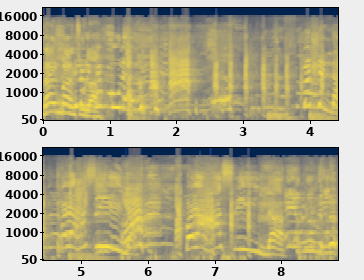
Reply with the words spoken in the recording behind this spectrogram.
Nine months ula. bahleli la bayahasila bayahasila ye-podcast.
